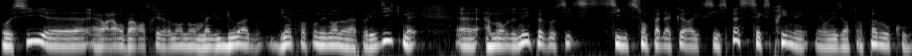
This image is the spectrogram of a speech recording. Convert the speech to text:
aussi euh, alors là on va rentrer vraiment dans on met le doigt bien profondément dans la politique politique, mais euh, à un moment donné, ils peuvent aussi, s'ils sont pas d'accord avec ce qui se passe, s'exprimer, et on les entend pas beaucoup.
